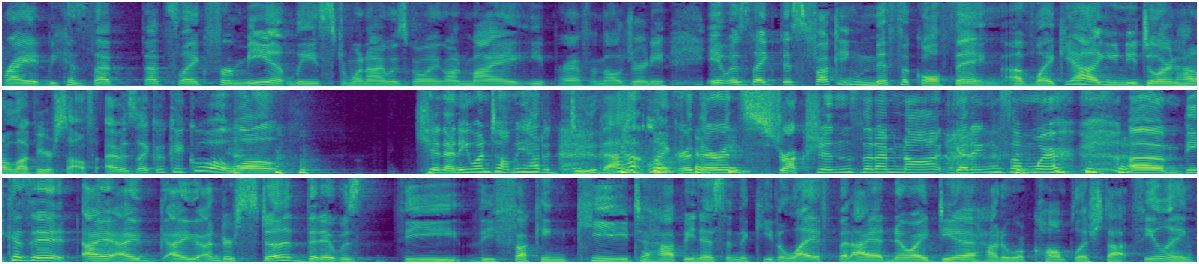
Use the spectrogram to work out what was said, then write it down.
right. Because that that's like for me at least when I was going on my Eat Pray FML journey, it was like this fucking mythical thing of like, yeah, you need to learn how to love yourself. I was like, okay, cool. Well, can anyone tell me how to do that? Like, are there instructions that I'm not getting somewhere? Um, because it, I, I, I understood that it was the the fucking key to happiness and the key to life, but I had no idea how to accomplish that feeling.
